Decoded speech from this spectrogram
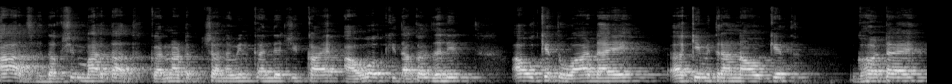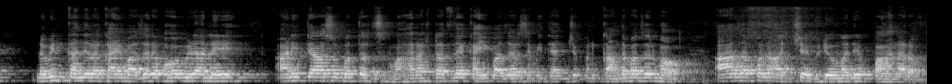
आज दक्षिण भारतात कर्नाटकच्या नवीन कांद्याची काय आवक ही दाखल झाली? आवकेत वाढ आहे की मित्रांनो अवकेत घट आहे? नवीन कांद्याला काय बाजारभाव मिळाले? आणि त्यासोबतच महाराष्ट्रातल्या काही बाजार समित्यांचे पण कांदा बाजार भाव आज आपण आजच्या व्हिडिओमध्ये पाहणार आहोत.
